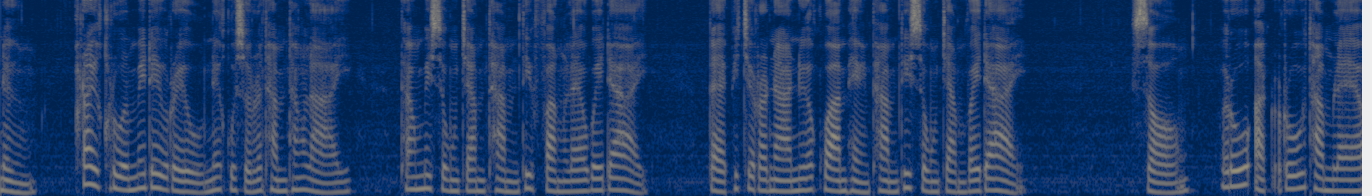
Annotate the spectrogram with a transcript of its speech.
หนึ่งใคร่ครวญไม่ได้เร็วในกุศลธรรมทั้งหลาย ทั้งไม่ทรงจำธรรมที่ฟังแล้วไว้ได้ แต่พิจารณาเนื้อความแห่งธรรมที่ทรงจำไว้ได้ 2. รู้อัดรู้ธรรมแล้ว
